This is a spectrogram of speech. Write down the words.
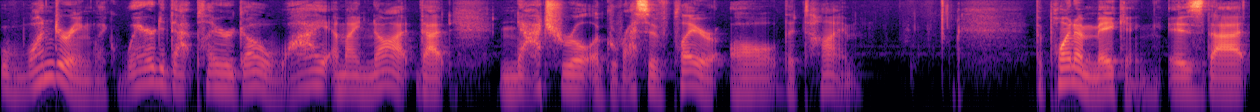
wondering like where did that player go why am i not that natural aggressive player all the time the point i'm making is that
